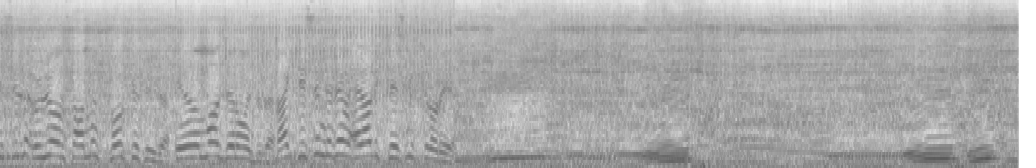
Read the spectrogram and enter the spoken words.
kesildi ölüyorum sandım çok kötüydü. İnanılmaz canım acıdı. Ben kesin dedim herhalde kesmiştir orayı. Abi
